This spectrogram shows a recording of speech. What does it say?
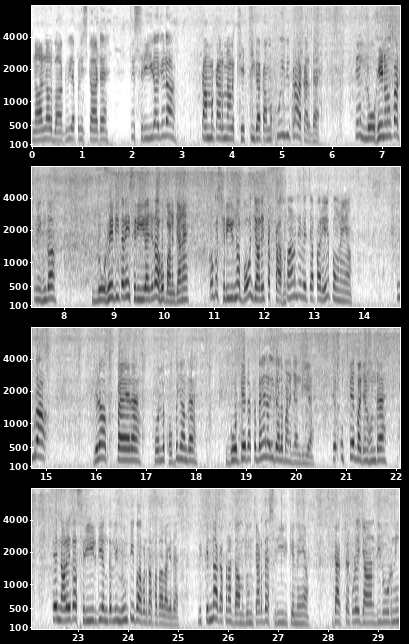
ਨਾਲ ਨਾਲ ਵਾਕ ਵੀ ਆਪਣੀ ਸਟਾਰਟ ਹੈ। ਤੇ ਸਰੀਰ ਆ ਜਿਹੜਾ, ਕੰਮ ਕਰਨ ਨਾਲ, ਖੇਤੀ ਦਾ ਕੰਮ ਕੋਈ ਵੀ ਭਰਾ ਕਰਦਾ ਹੈ, ਤੇ ਲੋਹੇ ਨਾਲੋਂ ਘੱਟ ਨਹੀਂ ਹੁੰਦਾ। ਲੋਹੇ ਦੀ ਤਰ੍ਹਾਂ ਹੀ ਸਰੀਰ ਆ ਜਿਹੜਾ, ਉਹ ਬਣ ਜਾਣਾ ਕਿਉਂਕਿ ਸਰੀਰ ਨਾਲ ਬਹੁਤ ਜ਼ਿਆਦਾ ਧੱਕਾ ਹੁੰਦਾ। ਪਾਣ ਦੇ ਵਿੱਚ ਆਪਾਂ ਰੇਹ ਪਾਉਣੇ ਆ। ਪੂਰਾ ਜਿਹੜਾ ਪੈਰ ਹੈ, ਫੁੱਲ ਖੁੱਭ ਜਾਂਦਾ ਗੋਡੇ ਤੱਕ ਬਹਿਣ ਵਾਲੀ ਗੱਲ ਬਣ ਜਾਂਦੀ ਹੈ। ਤੇ ਉੱਤੇ ਵਜਨ ਹੁੰਦਾ ਤੇ ਨਾਲੇ ਤਾਂ ਸਰੀਰ ਦੀ ਅੰਦਰਲੀ ਇਮਿਊਨਿਟੀ ਪਾਵਰ ਦਾ ਪਤਾ ਲੱਗਦਾ ਵੀ ਕਿੰਨਾ ਕੁ ਆਪਣਾ ਦਮ ਦੁਮ ਚੜਦਾ ਸਰੀਰ ਕਿਵੇਂ ਆ। ਡਾਕਟਰ ਕੋਲੇ ਜਾਣ ਦੀ ਲੋੜ ਨਹੀਂ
